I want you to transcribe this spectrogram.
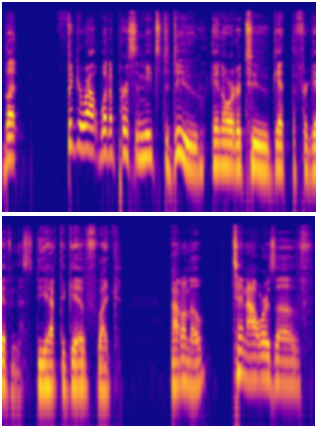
but figure out what a person needs to do in order to get the forgiveness. Do you have to give, like, I don't know, 10 hours of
